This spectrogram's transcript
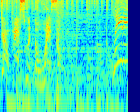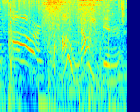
Don't mess with the whistle! Leading star! Oh, no you didn't.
